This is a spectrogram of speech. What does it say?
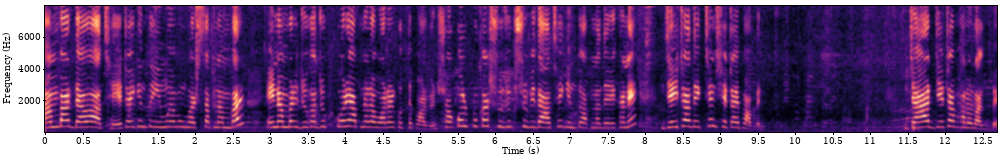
নাম্বার দেওয়া আছে, এটাই কিন্তু ইমো এবং হোয়াটসঅ্যাপ নাম্বার। এই নাম্বারে যোগাযোগ করে আপনারা অর্ডার করতে পারবেন। সকল প্রকার সুযোগ সুবিধা আছে, কিন্তু আপনাদের এখানে যেটা দেখছেন সেটাই পাবেন। যার যেটা ভালো লাগবে।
